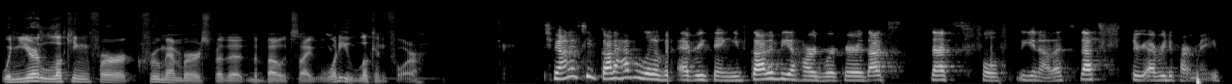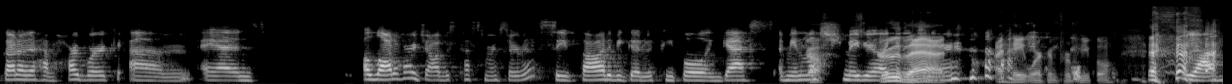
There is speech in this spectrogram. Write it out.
when you're looking for crew members for the the boats, like what are you looking for? To be honest, you've got to have a little bit of everything. You've got to be a hard worker. That's that's full. You know, that's that's through every department. You've got to have hard work, um, and a lot of our job is customer service. So you've got to be good with people and guests. I mean, unless oh, maybe you're like an that. engineer. I hate working for people. yeah.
